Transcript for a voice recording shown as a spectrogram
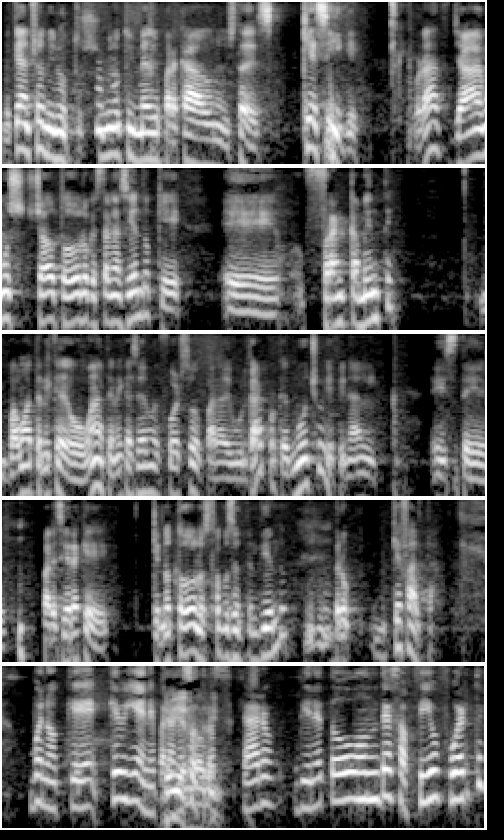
Me quedan tres minutos, un minuto y medio para cada uno de ustedes. ¿Qué sigue? ¿Verdad? Ya hemos escuchado todo lo que están haciendo, que eh, francamente vamos a tener que, o van a tener que hacer un esfuerzo para divulgar, porque es mucho y al final este, pareciera que, que no todos lo estamos entendiendo, pero ¿qué falta? Bueno, ¿qué, qué viene para ¿Qué viene, nosotros? Claro, viene todo un desafío fuerte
